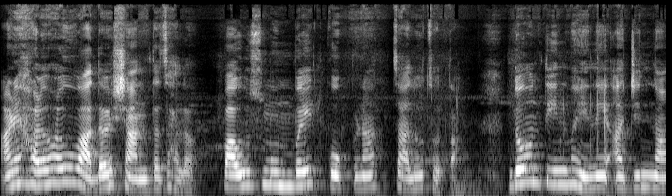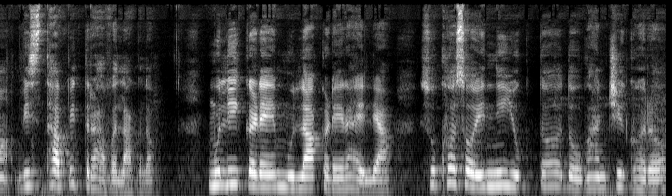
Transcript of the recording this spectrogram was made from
आणि हळूहळू वादळ शांत झालं. पाऊस मुंबईत कोकणात चालूच होता. दोन तीन महिने आजींना विस्थापित राहावं लागलं. मुलीकडे मुलाकडे राहिल्या. सुखसोयींनी युक्त दोघांची घरं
